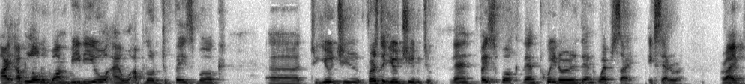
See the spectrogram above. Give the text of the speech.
I upload one video, I will upload to Facebook, uh, to YouTube, first to YouTube, to then Facebook, then Twitter, then website, etc. Right?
